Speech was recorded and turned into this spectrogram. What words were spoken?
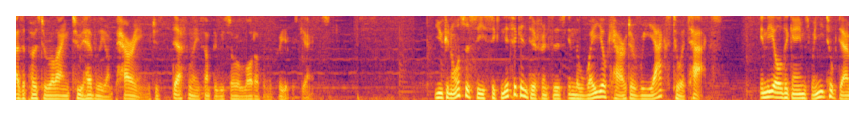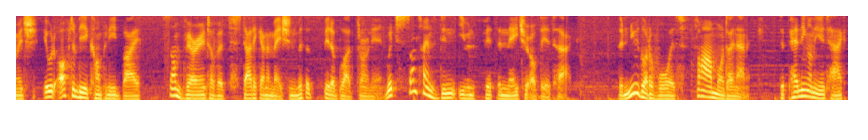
as opposed to relying too heavily on parrying, which is definitely something we saw a lot of in the previous games. You can also see significant differences in the way your character reacts to attacks. In the older games, when you took damage, it would often be accompanied by some variant of a static animation with a bit of blood thrown in, which sometimes didn't even fit the nature of the attack. The new God of War is far more dynamic. Depending on the attack,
